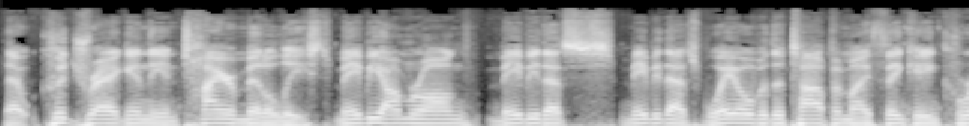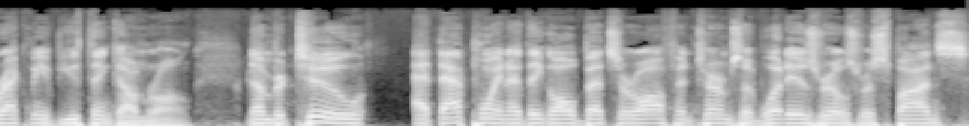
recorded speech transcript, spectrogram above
that could drag in the entire Middle East. Maybe I'm wrong. Maybe that's maybe that's way over the top in my thinking. Correct me if you think I'm wrong. Number two, at that point, I think all bets are off in terms of what Israel's response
